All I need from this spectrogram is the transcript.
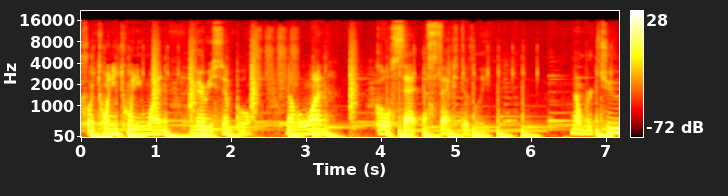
for 2021. Very simple. Number one, goal set effectively. Number two,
